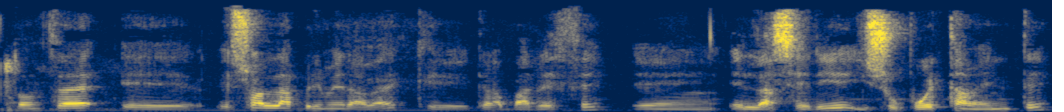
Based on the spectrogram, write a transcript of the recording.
Entonces, eh, eso es la primera vez que, aparece en, la serie y supuestamente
